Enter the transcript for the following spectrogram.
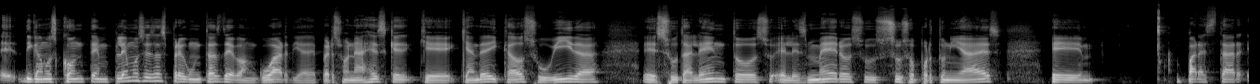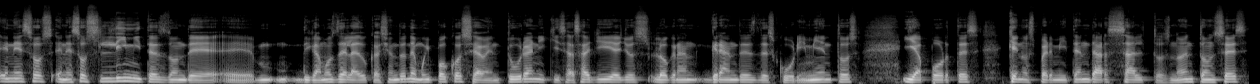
eh, digamos, contemplemos esas preguntas de vanguardia, de personajes que, han dedicado su vida, su talento, el esmero, sus, oportunidades para estar en esos, en esos límites donde, eh, digamos, de la educación donde muy pocos se aventuran y quizás allí ellos logran grandes descubrimientos y aportes que nos permiten dar saltos, ¿no? Entonces,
